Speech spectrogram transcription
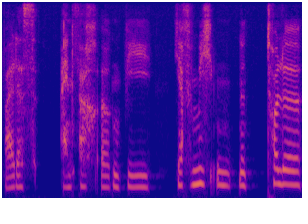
weil das einfach irgendwie, ja, für mich eine tolle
